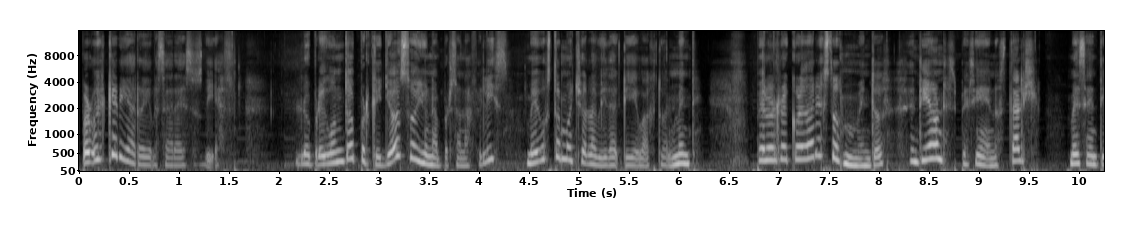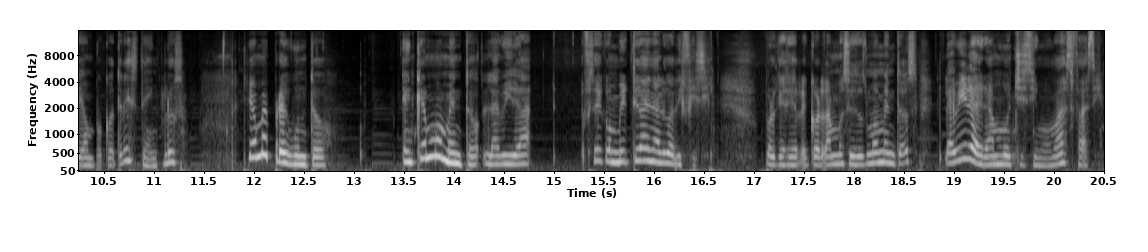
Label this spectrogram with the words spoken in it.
¿por qué quería regresar a esos días? Lo pregunto porque yo soy una persona feliz. Me gusta mucho la vida que llevo actualmente. Pero al recordar estos momentos sentía una especie de nostalgia. Me sentía un poco triste incluso. Yo me pregunto, ¿en qué momento la vida se convirtió en algo difícil? Porque si recordamos esos momentos, la vida era muchísimo más fácil.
